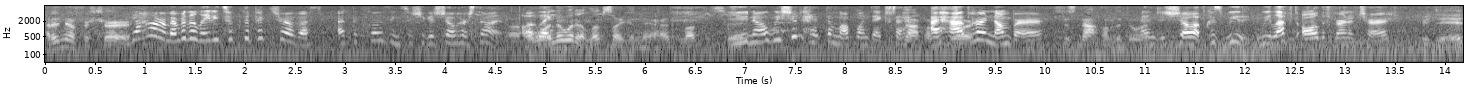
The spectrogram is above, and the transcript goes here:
I didn't know for sure. Yeah, remember the lady took the picture of us at the closing so she could show her son. Uh, Uh, I like, wonder what it looks like in there. I'd love to see. you know, we should hit them up one day because I, knock on I have door. her number Just knock on the door. and just show up because we we left all the furniture. we did.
